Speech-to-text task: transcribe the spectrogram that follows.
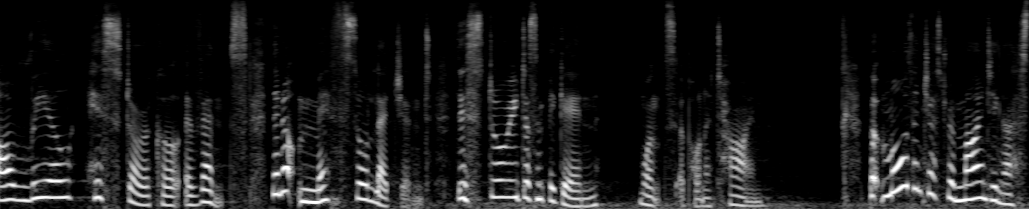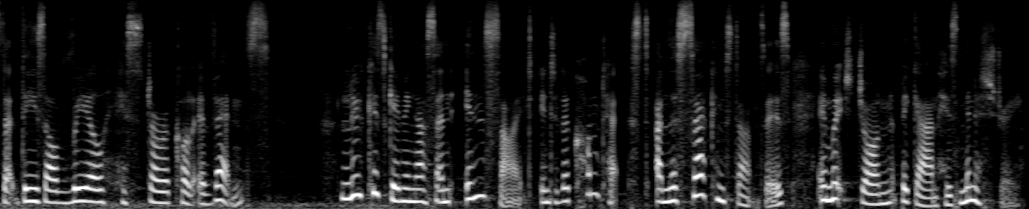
are real historical events. They're not myths or legend. This story doesn't begin once upon a time. But more than just reminding us that these are real historical events, Luke is giving us an insight into the context and the circumstances in which John began his ministry.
